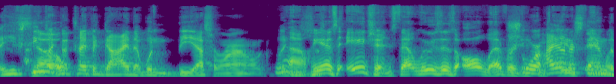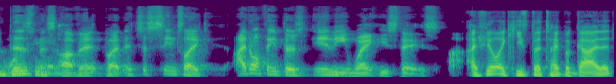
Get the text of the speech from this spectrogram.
he seems No. like the type of guy that wouldn't BS around. Like no, he's he has agents that loses all leverage. Sure, I understand the business team. of it, but it just seems like I don't think there's any way he stays. I feel like he's the type of guy that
